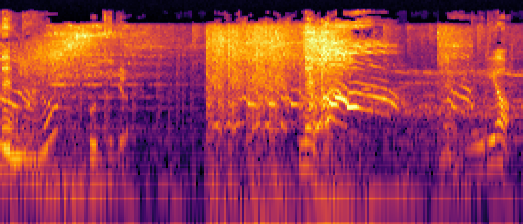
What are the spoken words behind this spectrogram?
네. 부탁이야. 네. 느려.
